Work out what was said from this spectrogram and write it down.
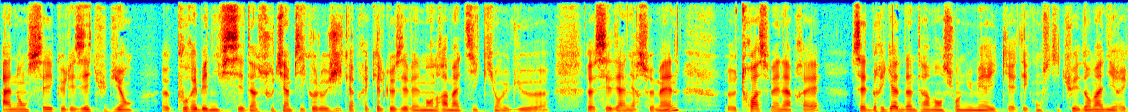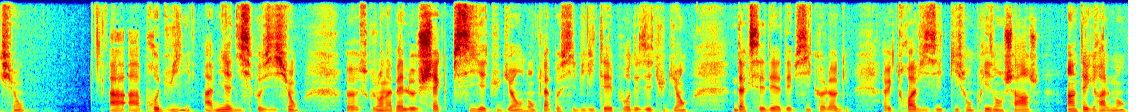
annoncé que les étudiants euh, pourraient bénéficier d'un soutien psychologique après quelques événements dramatiques qui ont eu lieu euh, euh, ces dernières semaines. Trois semaines après, cette brigade d'intervention numérique qui a été constituée dans ma direction a, produit, a mis à disposition ce que l'on appelle le chèque psy étudiant, donc la possibilité pour des étudiants d'accéder à des psychologues avec trois visites qui sont prises en charge intégralement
